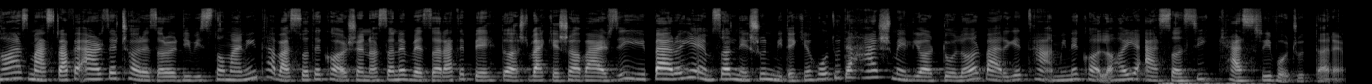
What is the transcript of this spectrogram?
ها از مصرف ارز 4200 تومانی توسط کارشناسان وزارت بهداشت و کشاورزی برای امسال نشون میده که حدود 8 میلیارد دلار برای تأمین کالاهای اساسی کسری وجود داره.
